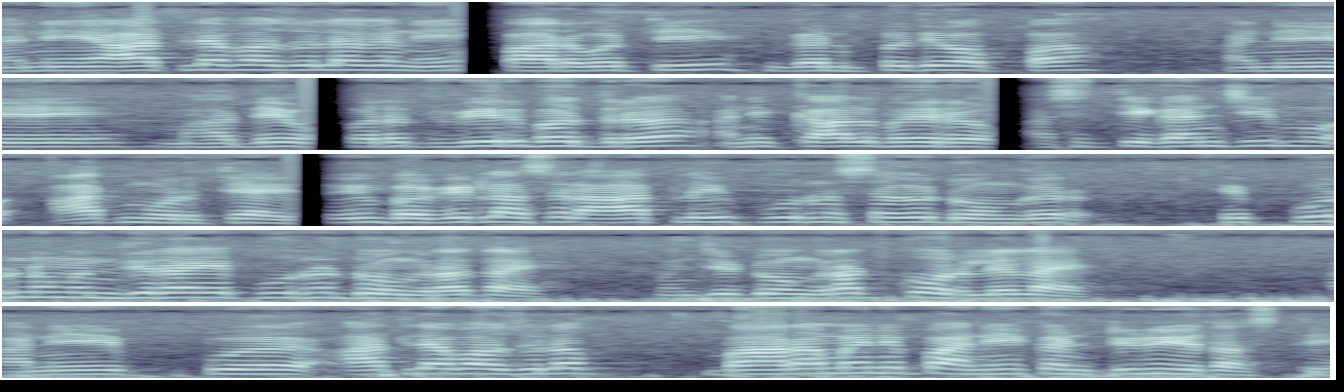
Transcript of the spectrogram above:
आणि आतल्या बाजूला का नाही पार्वती गणपती बाप्पा आणि महादेव परत वीरभद्र आणि कालभैरव अशा तिघांची आत मूर्ती आहे तुम्ही बघितलं असेल आतलं पूर्ण सगळं डोंगर हे पूर्ण मंदिर आहे पूर्ण डोंगरात आहे. म्हणजे डोंगरात कोरलेलं आहे. आणि प- आतल्या बाजूला बारा महिने पाणी कंटिन्यू येत असते.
